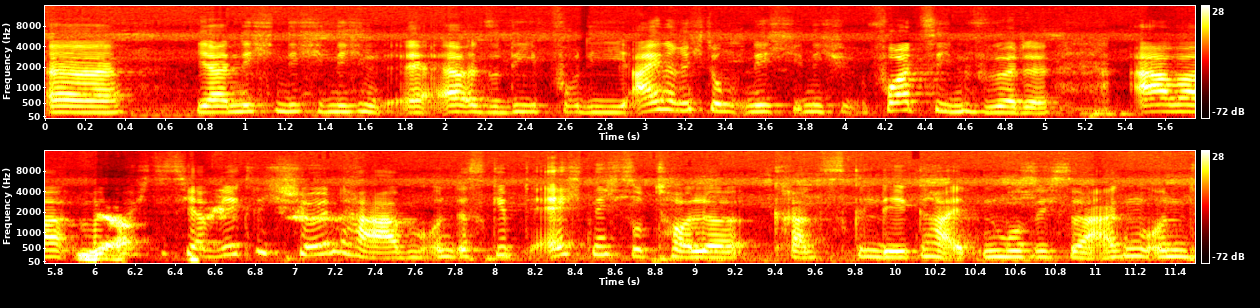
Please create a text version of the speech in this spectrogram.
äh, ja nicht, nicht, nicht, äh, also die, die Einrichtung nicht, nicht vorziehen würde. Aber man ja. möchte es ja wirklich schön haben und es gibt echt nicht so tolle Kratzgelegenheiten, muss ich sagen. Und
